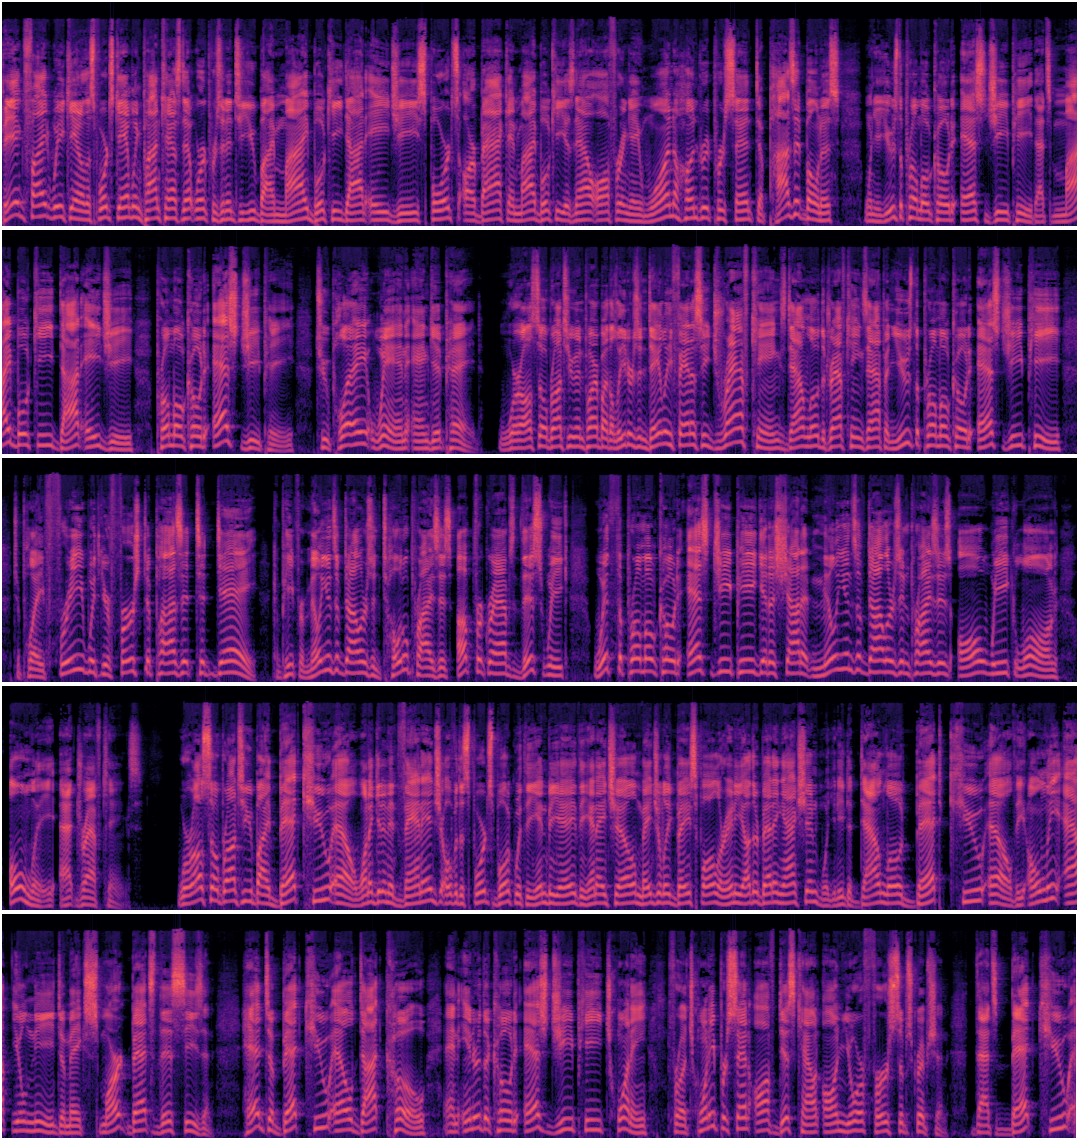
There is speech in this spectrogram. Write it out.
Big fight weekend on the Sports Gambling Podcast Network presented to you by MyBookie.ag. Sports are back, and MyBookie is now offering a 100% deposit bonus when you use the promo code SGP. That's MyBookie.ag, promo code SGP to play, win, and get paid. We're also brought to you in part by the leaders in daily fantasy DraftKings. Download the DraftKings app and use the promo code SGP to play free with your first deposit today. Compete for millions of dollars in total prizes up for grabs this week with the promo code SGP. Get a shot at millions of dollars in prizes all week long only at DraftKings. We're also brought to you by BetQL. Want to get an advantage over the sports book with the NBA, the NHL, Major League Baseball, or any other betting action? Well, you need to download BetQL, the only app you'll need to make smart bets this season. Head to betql.co and enter the code SGP20 for a 20% off discount on your first subscription. That's betql.co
